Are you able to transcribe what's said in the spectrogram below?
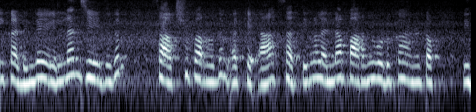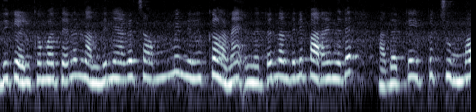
ഈ കടുങ്ക എല്ലാം ചെയ്തതും സാക്ഷി പറഞ്ഞതും ഒക്കെ. ആ സത്യങ്ങളെല്ലാം പറഞ്ഞു കൊടുക്കാനാണ് കേട്ടോ ഇത് കേൾക്കുമ്പോഴത്തേനും നന്ദിനി ആകെ ചമ്മി നിൽക്കുകയാണ്. എന്നിട്ട് നന്ദിനി പറയുന്നത് അതൊക്കെ ഇപ്പം ചുമ്മാ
